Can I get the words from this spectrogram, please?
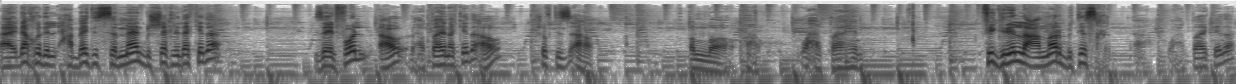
ناخد ال- حباية السمان بالشكل ده كده. زي الفل. أهو نحطها هنا كده. أهو شفت إزاي؟ أهو. الله أهو. وأحطها هنا. في جريل على النار بتسخن. أهو وأحطها كده.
